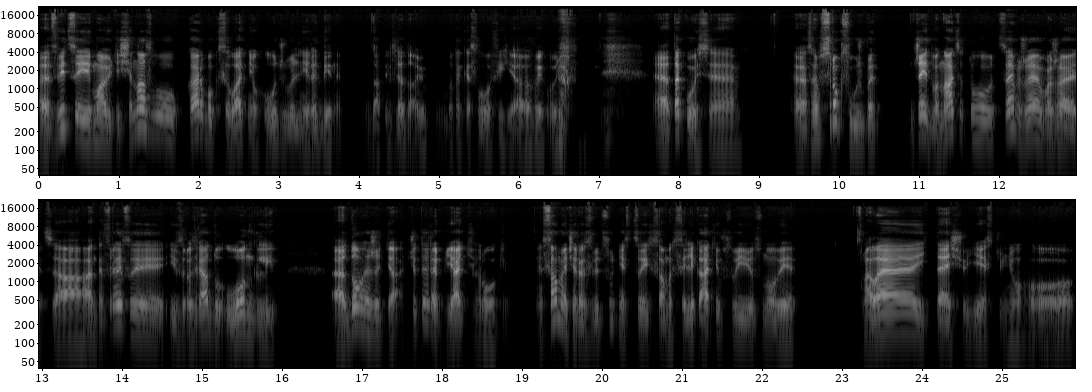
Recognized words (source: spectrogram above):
Е, Звідси мають іще назву карбоксилатні охолоджувальні рідини. Да, підглядаю, бо таке слово фіг я виговорю. Так ось, срок служби J12 це вже вважаються антифризи із розряду long live. Е, Довге життя 4-5 років. Саме через відсутність цих самих силікатів в своїй основі, але й те, що є у нього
